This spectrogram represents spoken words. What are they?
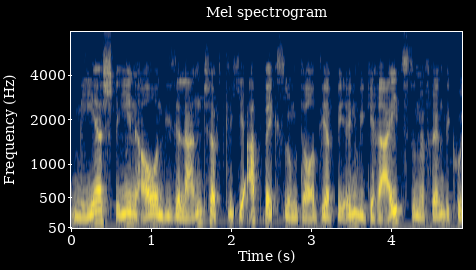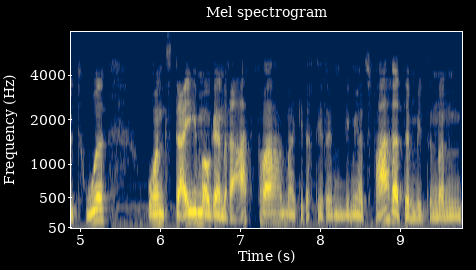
Meer stehen auch und diese landschaftliche Abwechslung dort, die hat mir irgendwie gereizt und eine fremde Kultur. Und da ich eben auch gern Rad fahre, habe ich gedacht, ja, dann nehme ich halt das Fahrrad damit. Und dann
